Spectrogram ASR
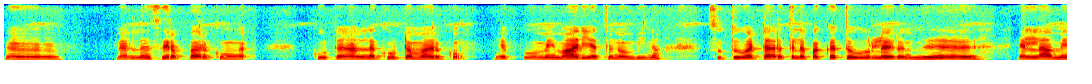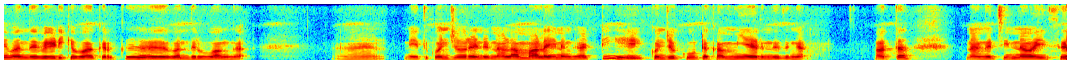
நல்லா நல்ல சிறப்பாக இருக்குங்க. கூட்டம் நல்ல கூட்டமாக இருக்கும். எப்போவுமே மாரியாத்து நோம்பின்னா சுற்று வட்டாரத்தில் பக்கத்து ஊரில் இருந்து எல்லாமே வந்து வேடிக்கை பார்க்குறக்கு வந்துடுவாங்க நேற்று கொஞ்சம் ரெண்டு நாளாக மழைனுங்காட்டி கொஞ்சம் கூட்டம் கம்மியாக இருந்ததுங்க. பார்த்தா நாங்கள் சின்ன வயசு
